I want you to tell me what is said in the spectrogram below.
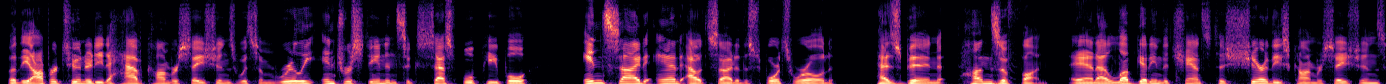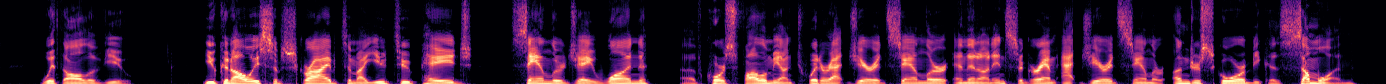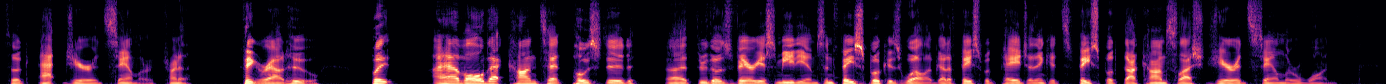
But the opportunity to have conversations with some really interesting and successful people inside and outside of the sports world has been tons of fun. And I love getting the chance to share these conversations with all of you. You can always subscribe to my YouTube page, Sandler J1. Of course, follow me on Twitter at Jared Sandler and then on Instagram at Jared Sandler underscore because someone took at Jared Sandler, trying to figure out who. But I have all that content posted uh, through those various mediums and Facebook as well. I've got a Facebook page. I think it's facebook.com slash Jared Sandler one.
